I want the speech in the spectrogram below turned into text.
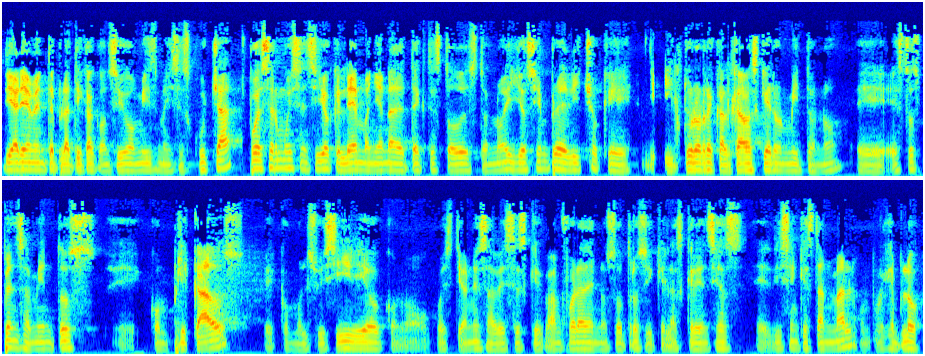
diariamente platica consigo misma y se escucha, puede ser muy sencillo que el día de mañana detectes todo esto, ¿no? Y yo siempre he dicho que, y tú lo recalcabas que era un mito, ¿no? Eh, estos pensamientos eh, complicados como el suicidio, como cuestiones a veces que van fuera de nosotros y que las creencias eh, dicen que están mal, como por ejemplo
